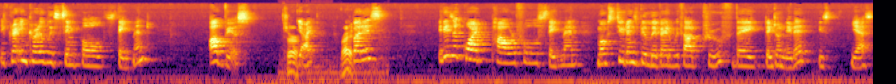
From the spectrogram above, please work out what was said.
incredibly simple statement, obvious. Sure. Yeah. Right. But it's, it is a quite powerful statement. Most students believe it without proof. They they don't need it. It's yes,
